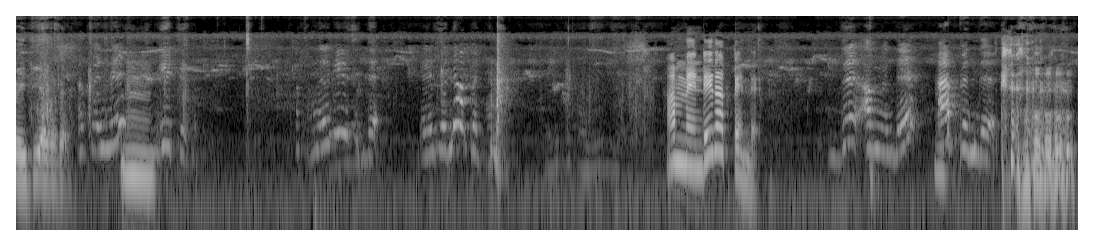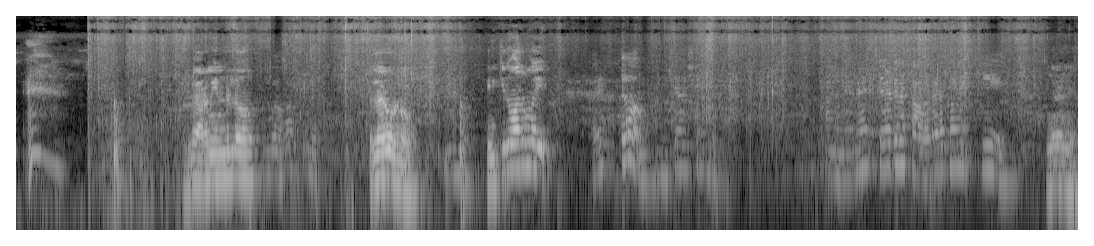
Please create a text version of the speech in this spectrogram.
വെയിറ്റ് ചെയ്യാനൊക്കെ അമ്മേന്റെ ഇത് അപ്പേന്റെ. ഇതിൽ വേറെ മീനുണ്ടല്ലോ എല്ലാരും കൊണ്ടോ എനിക്കിത് മാത്രം മതി. ഇട്ടോ എനിക്ക് ആവശ്യമുണ്ട്. അങ്ങനെ ഇഷ്ടമായിട്ട് കവറടക്കം വെക്കേ ഇങ്ങനെ തന്നെയാ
